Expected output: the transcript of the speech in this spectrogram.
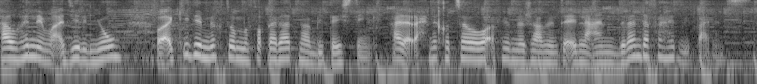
هاو هن مقادير اليوم. وأكيد بنختم فقراتنا ب tasting. هلا رح ناخذ سوا وقفة بنرجع بننتقل لعند رندا فهد ب balance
